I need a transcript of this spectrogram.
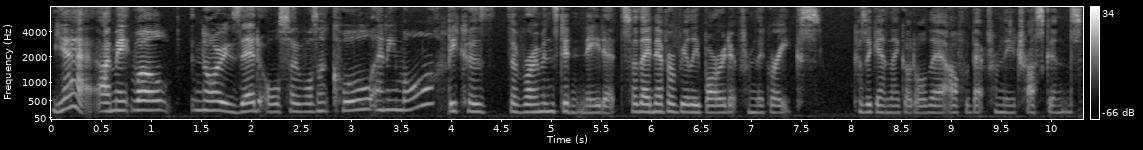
Yeah, I mean, well, no, Z also wasn't cool anymore because the Romans didn't need it, so they never really borrowed it from the Greeks. Because again, they got all their alphabet from the Etruscans.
